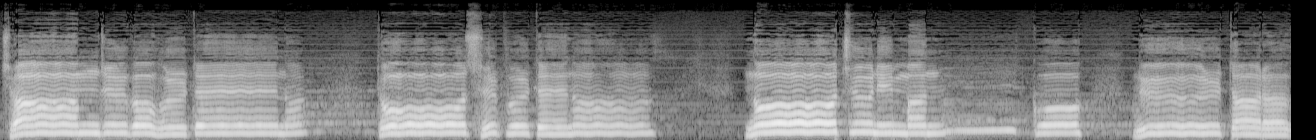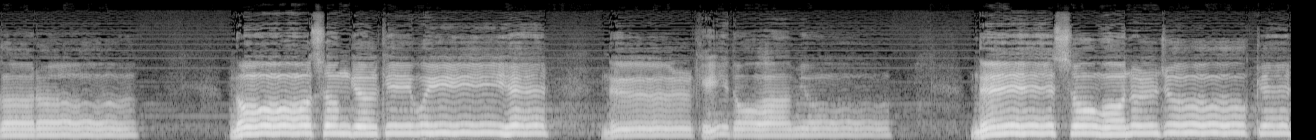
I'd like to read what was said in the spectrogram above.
참 즐거울 때나 또 슬플 때나 너 주님만 믿고 늘 따라가라 너 성결케 위해 늘 기도하며 내 소원을 주께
